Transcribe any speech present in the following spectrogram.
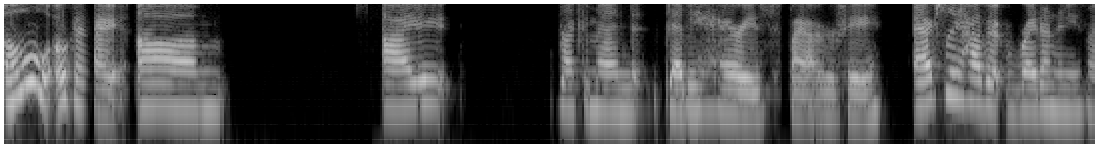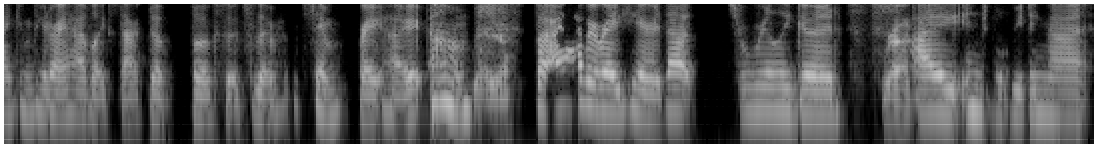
Oh, okay. Um, I recommend Debbie Harry's biography. I actually have it right underneath my computer. I have like stacked up books, so it's the same right height. Um, Yeah, yeah. but I have it right here. That's really good. Rad. I enjoyed reading that.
